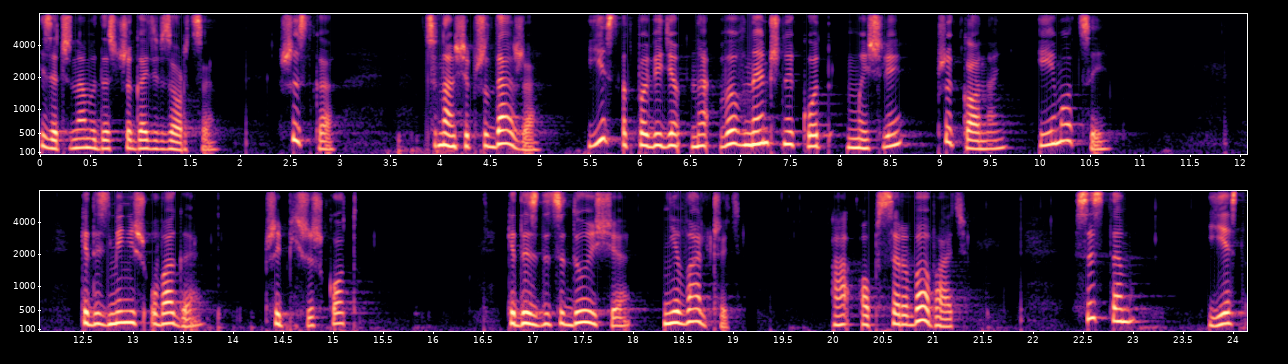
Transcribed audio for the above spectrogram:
i zaczynamy dostrzegać wzorce. Wszystko, co nam się przydarza, jest odpowiedzią na wewnętrzny kod myśli, przekonań i emocji. Kiedy zmienisz uwagę, przypiszesz kod. Kiedy zdecydujesz się nie walczyć, a obserwować, system jest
